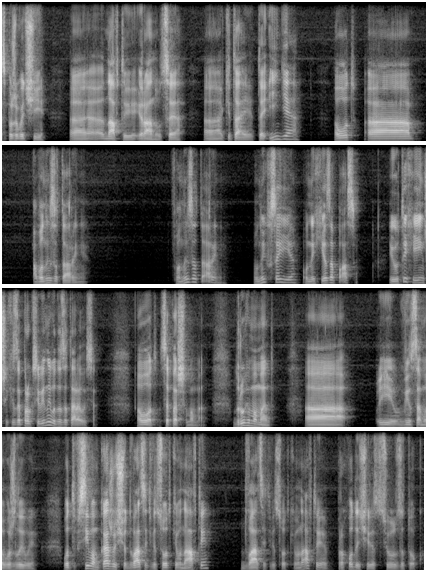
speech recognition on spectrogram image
споживачі е, нафти Ірану це Китай та Індія. От, а, вони затарені. Вони затарені. У них все є, у них є запаси. І у тих, і інших. І за проксі війни вони затарилися. От, це перший момент. Другий момент, і він саме важливий. От всі вам кажуть, що 20% нафти, 20% нафти проходить через цю затоку.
